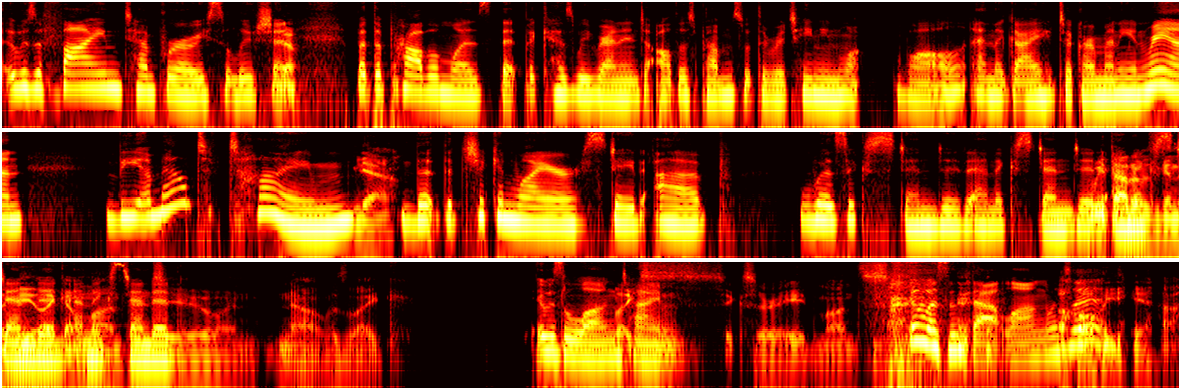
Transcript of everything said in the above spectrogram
it was a fine temporary solution. Yeah. But the problem was that because we ran into all those problems with the retaining wall and the guy who took our money and ran, the amount of time Yeah. that the chicken wire stayed up was extended and extended we thought and it was going to extended be like a and month extended. or two, and no, it was like It was a long like time. six or eight months. It wasn't that long, was oh it? yeah,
